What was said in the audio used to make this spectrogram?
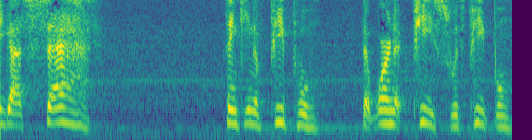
He got sad thinking of people that weren't at peace with people.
